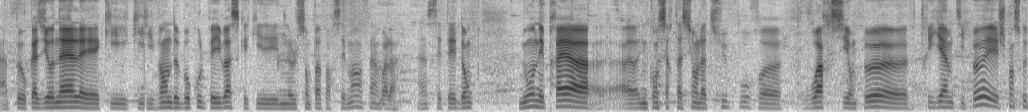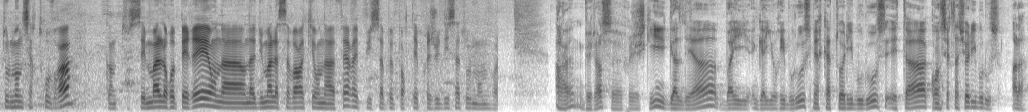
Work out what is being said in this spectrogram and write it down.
un peu occasionnels et qui, vendent beaucoup le Pays Basque et qui ne le sont pas forcément. Enfin voilà, hein, c'était donc nous, on est prêt à, une concertation là-dessus pour euh, voir si on peut euh, trier un petit peu et je pense que tout le monde s'y retrouvera. Quand c'est mal repéré, on a, on a du mal à savoir à qui on a affaire et puis ça peut porter préjudice à tout le monde. Voilà. Hala, beraz, Prezeski, galdea, bai gai hori buruz, merkatuari buruz eta konzertazioari buruz. Hala,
